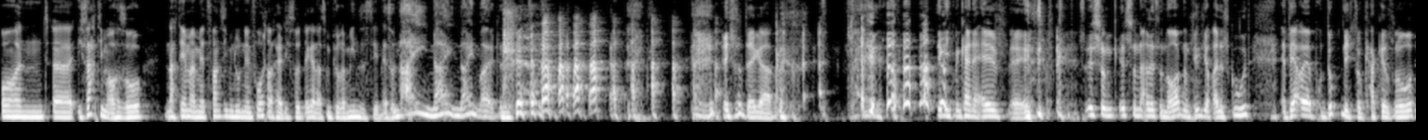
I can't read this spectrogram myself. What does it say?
Und äh, ich sagte ihm auch so, nachdem er mir 20 Minuten den Vortrag hält, ich so, Digga, das ist ein Pyramidensystem. Er so, nein, nein, nein, mal. ich so, Digga. Digga, ich bin keine Elf, ey. Das ist schon, ist schon alles in Ordnung, klingt ja auch alles gut. Wäre euer Produkt nicht so kacke so,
